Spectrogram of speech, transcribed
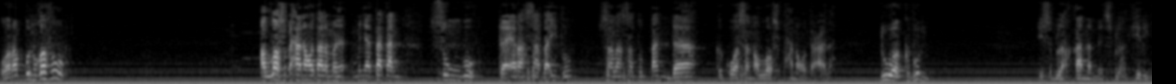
wa rabbun ghafur. Allah Subhanahu wa taala menyatakan sungguh daerah Sabah itu salah satu tanda kekuasaan Allah Subhanahu wa taala. Dua kebun di sebelah kanan dan sebelah kiri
